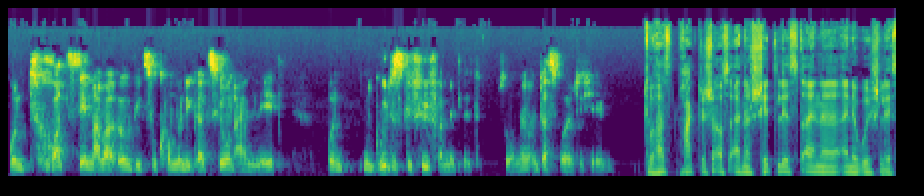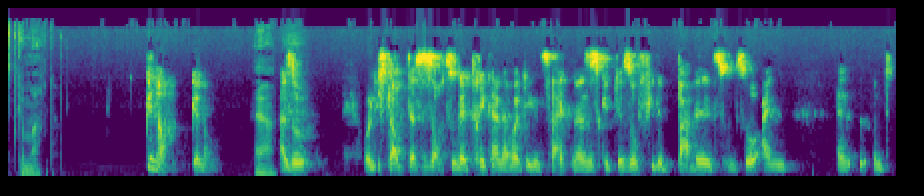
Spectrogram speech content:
und trotzdem aber irgendwie zur Kommunikation einlädt und ein gutes Gefühl vermittelt. So, ne? Und das wollte ich eben. Du hast praktisch aus einer Shitlist eine, eine Wishlist gemacht. Genau, genau. Ja. Also, und ich glaube, das ist auch so der Trick an der heutigen Zeit. Ne? Also es gibt ja so viele Bubbles und so ein und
